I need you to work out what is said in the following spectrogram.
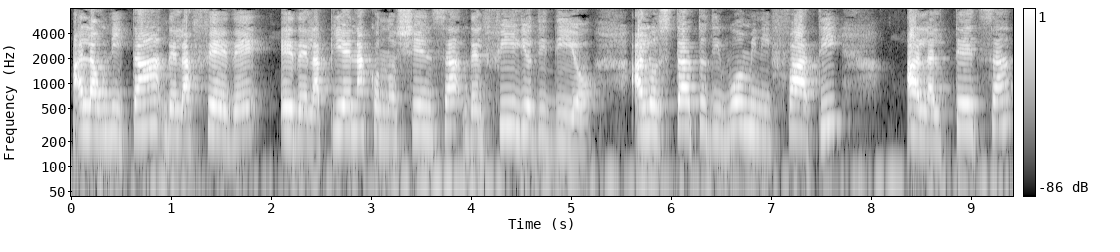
alla unità della fede e della piena conoscenza del Figlio di Dio, allo stato di uomini fatti all'altezza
